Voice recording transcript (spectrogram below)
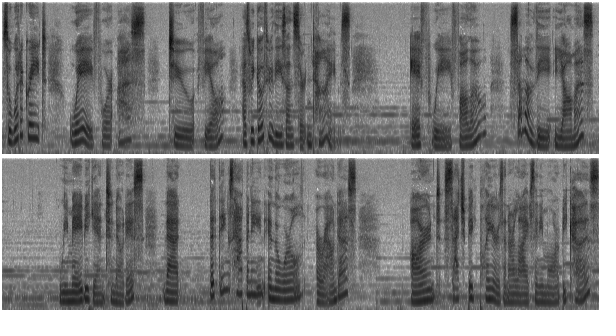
So, what a great way for us to feel as we go through these uncertain times. If we follow some of the yamas, we may begin to notice that the things happening in the world around us aren't such big players in our lives anymore because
